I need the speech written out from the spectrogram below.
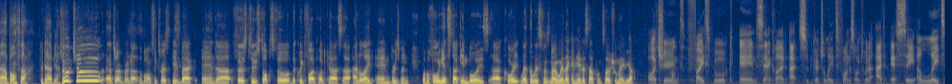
uh, Bonfa. Good to have you. Choo choo! That's right, Bretta. The Bombs Express is back. And uh, first two stops for the quick fire podcast are Adelaide and Brisbane. But before we get stuck in, boys, uh, Corey, let the listeners know where they can hit us up on social media iTunes, Facebook, and SoundCloud at Supercoach Elites. Find us on Twitter at SC Elites.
